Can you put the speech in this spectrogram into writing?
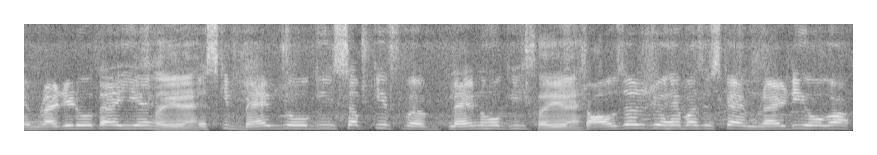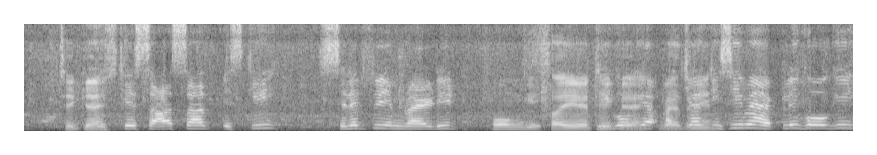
एम्ब्रॉयडर्ड होता है ये। सही है। इसकी बैग जो होगी सबकी प्लेन होगी। सही है। ट्राउज़र जो है बस इसका एम्ब्रॉयडरी होगा। ठीक है। उसके साथ साथ इसकी स्लिप्स भी एम्ब्रॉयडर्ड होंगी। सही है, ठीक है, अच्छा किसी में एप्लिक होगी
